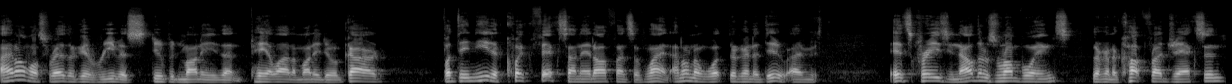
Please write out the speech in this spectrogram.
I'd almost rather give Revis stupid money than pay a lot of money to a guard. But they need a quick fix on that offensive line. I don't know what they're going to do. I mean, it's crazy. Now there's rumblings. They're going to cut Fred Jackson.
